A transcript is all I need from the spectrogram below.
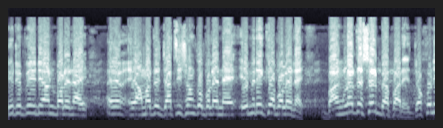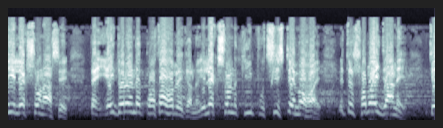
ইউরোপিয়ান ইউনিয়ন বলে নাই আমাদের জাতিসংঘ বলে নাই, আমেরিকা বলে নাই, বাংলাদেশের ব্যাপারে যখনই ইলেকশন আসে, তাই এই ধরনের কথা হবে কেন? ইলেকশন কি সিস্টেমে হয়? এ তো সবাই জানে যে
